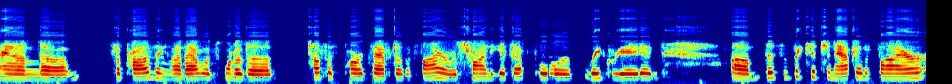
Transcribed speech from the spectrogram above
and uh, surprisingly, that was one of the toughest parts after the fire was trying to get that floor recreated. Um, this is the kitchen after the fire,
